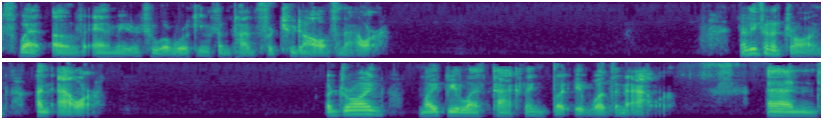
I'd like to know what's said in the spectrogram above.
sweat of animators who are working sometimes for two dollars an hour. Not even a drawing, an hour. A drawing might be less taxing, but it was an hour. And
